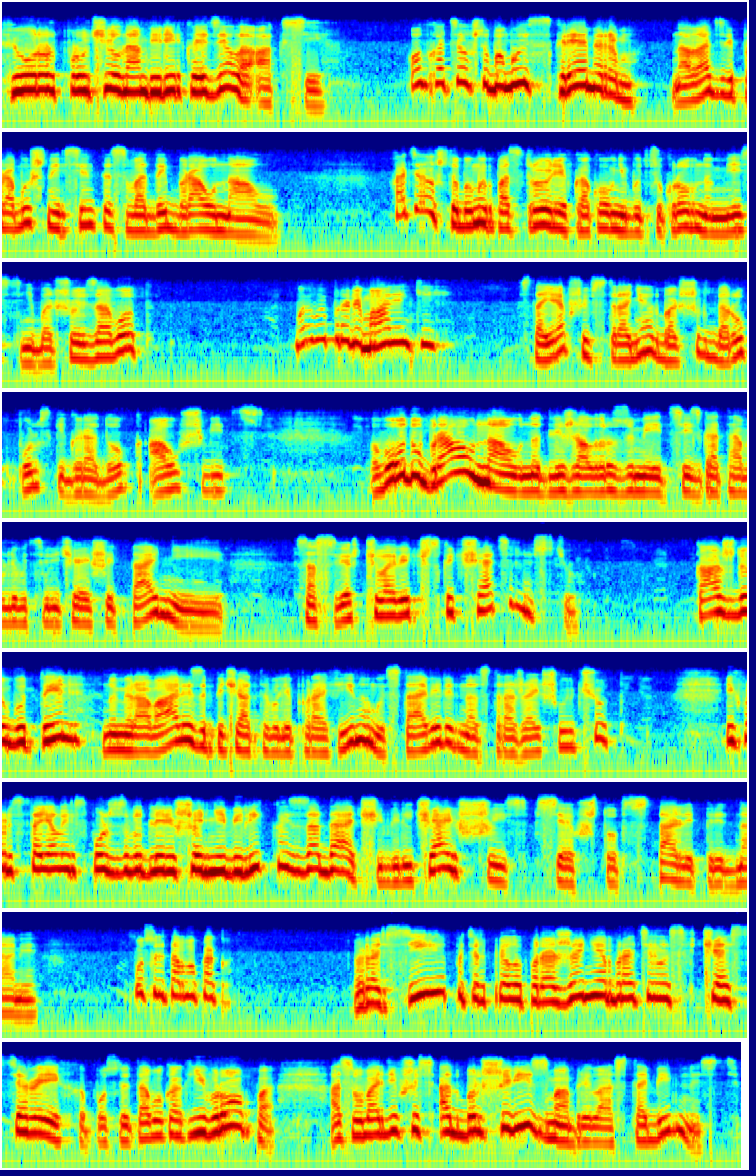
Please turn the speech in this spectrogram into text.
Фюрер поручил нам великое дело Акси. Он хотел, чтобы мы с Кремером наладили промышленный синтез воды Браунау. Хотел, чтобы мы построили в каком-нибудь укромном месте небольшой завод. Мы выбрали маленький, стоявший в стороне от больших дорог польский городок Аушвиц. Воду Браунау надлежало, разумеется, изготавливать с величайшей тайне и со сверхчеловеческой тщательностью. Каждую бутыль нумеровали, запечатывали парафином и ставили на строжайший учет. Их предстояло использовать для решения великой задачи, величайшей из всех, что встали перед нами. После того, как Россия потерпела поражение и обратилась в части Рейха, после того, как Европа, освободившись от большевизма, обрела стабильность.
